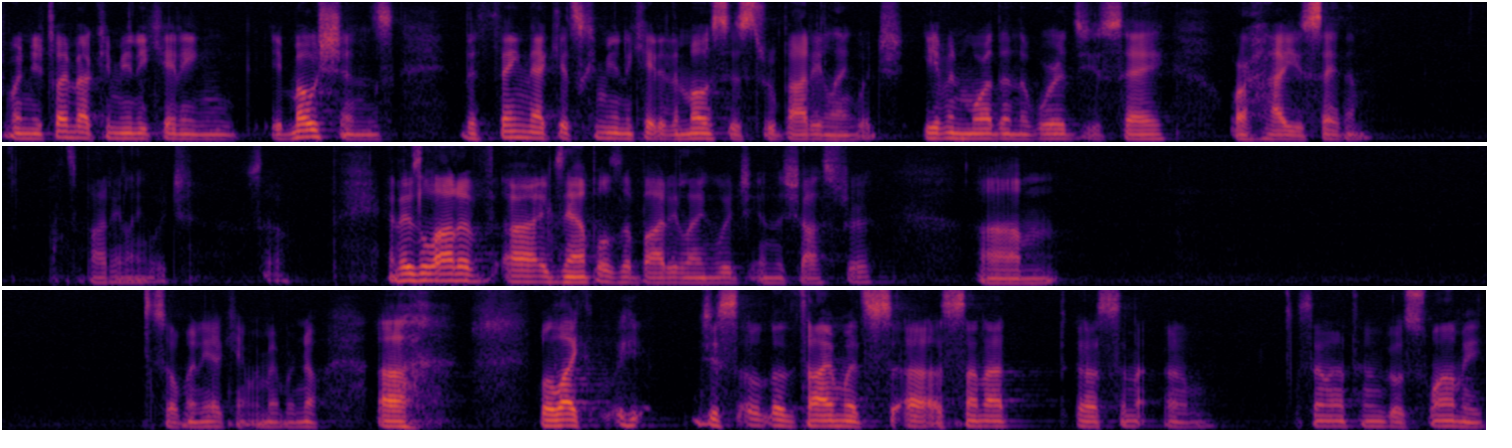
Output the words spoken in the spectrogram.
when you're talking about communicating emotions, the thing that gets communicated the most is through body language, even more than the words you say or how you say them. It's body language. So, and there's a lot of uh, examples of body language in the Shastra. Um, so many I can't remember. No, uh, well, like just at the time with uh, Sanat, uh, Sana, um, Goswami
